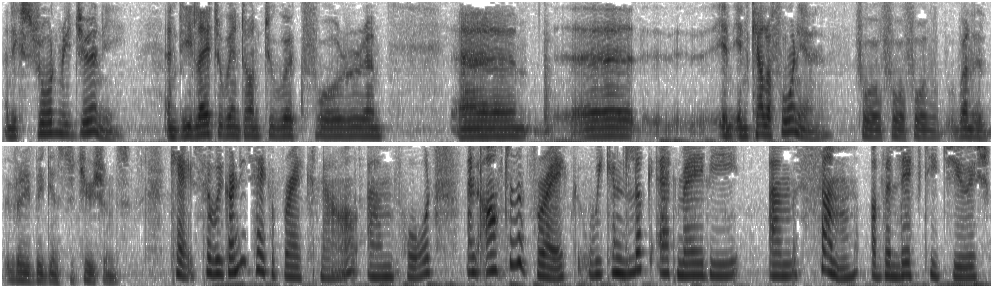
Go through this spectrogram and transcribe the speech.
an extraordinary journey. And he later went on to work for um, um, uh, in in California for, for, for one of the very big institutions. Okay, so we're going to take a break now, um, Paul, and after the break, we can look at maybe um, some of the lefty Jewish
